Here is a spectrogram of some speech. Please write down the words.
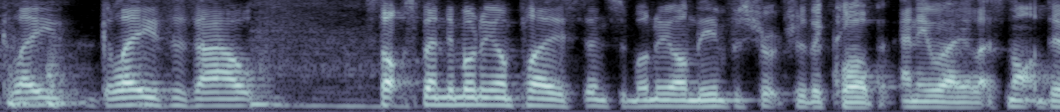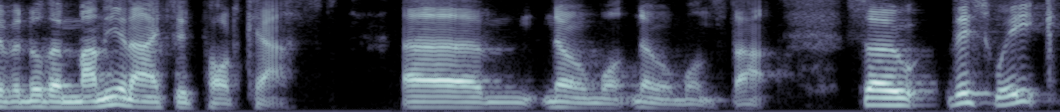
Gla- Glazers out. Stop spending money on players, spend some money on the infrastructure of the club. Anyway, let's not do another Man United podcast. Um, no one want, no one wants that. So this week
